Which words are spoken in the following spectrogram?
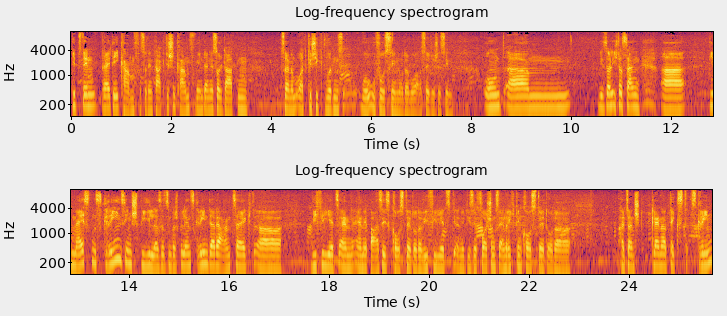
gibt es den 3D-Kampf, also den taktischen Kampf, wenn deine Soldaten zu einem Ort geschickt wurden, wo UFOs sind oder wo Außerirdische sind. Und ähm, wie soll ich das sagen? Äh, die meisten Screens im Spiel, also zum Beispiel ein Screen, der dir anzeigt, äh, wie viel jetzt ein, eine Basis kostet oder wie viel jetzt eine, diese Forschungseinrichtung kostet oder halt so ein kleiner Textscreen,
